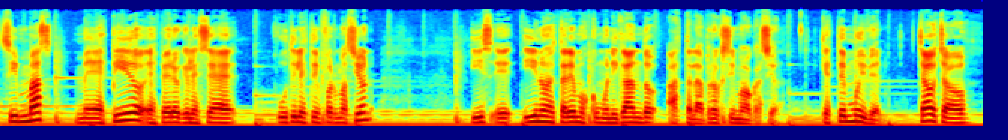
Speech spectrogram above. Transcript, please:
Sin más, me despido, espero que les sea útil esta información y, y nos estaremos comunicando hasta la próxima ocasión. Que estén muy bien. Chao, chao.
